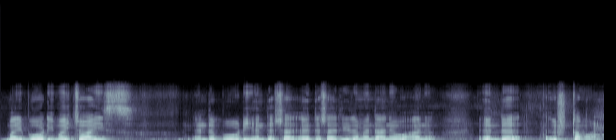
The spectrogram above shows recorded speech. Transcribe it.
മൈ ബോഡി മൈ ചോയ്സ് എന്റെ ബോഡി എന്റെ എന്റെ ശരീരം എന്റെ അനു അനു എന്റെ ഇഷ്ടമാണ്.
